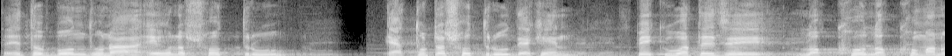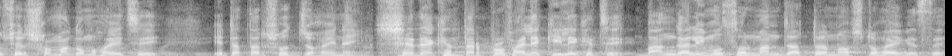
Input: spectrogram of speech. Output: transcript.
তো এ তো বন্ধু না, এ হলো শত্রু। এতটা শত্রু, দেখেন, পেকুয়াতে যে লক্ষ লক্ষ মানুষের সমাগম হয়েছে, এটা তার সহ্য হয় নাই। সে দেখেন তার প্রোফাইলে কি লিখেছে, বাঙালি মুসলমান জাতটা নষ্ট হয়ে গেছে।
